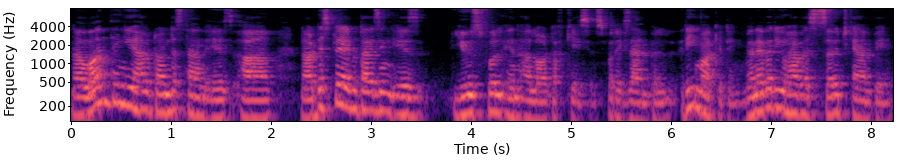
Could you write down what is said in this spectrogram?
Now, one thing you have to understand is uh, now display advertising is useful in a lot of cases. For example, remarketing. Whenever you have a search campaign,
